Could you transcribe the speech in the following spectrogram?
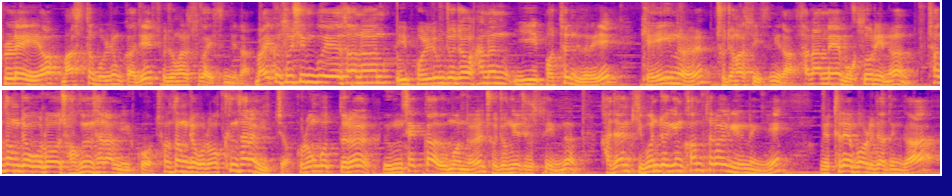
플레이어, 마스터 볼륨까지 조정할 수가 있습니다. 마이크 수신부에서는 이 볼륨 조정하는 이 버튼들이 개인을 조정할 수 있습니다. 사람의 목소리는 천성적으로 적은 사람이 있고 천성적으로 큰 사람이 있죠. 그런 것들을 음색과 음원을 조정해 줄 수 있는 가장 기본적인 컨트롤 기능이 트래블이라든가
